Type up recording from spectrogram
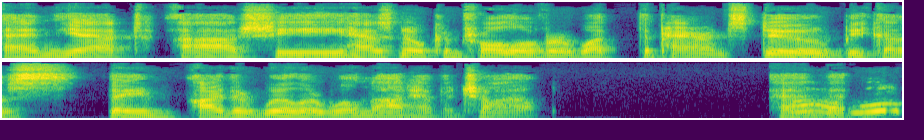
And yet, uh, she has no control over what the parents do because they either will or will not have a child. And then, Oh,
